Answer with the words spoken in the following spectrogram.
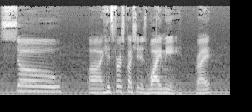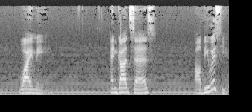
So uh, his first question is, why me? Right? Why me? And God says, I'll be with you.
